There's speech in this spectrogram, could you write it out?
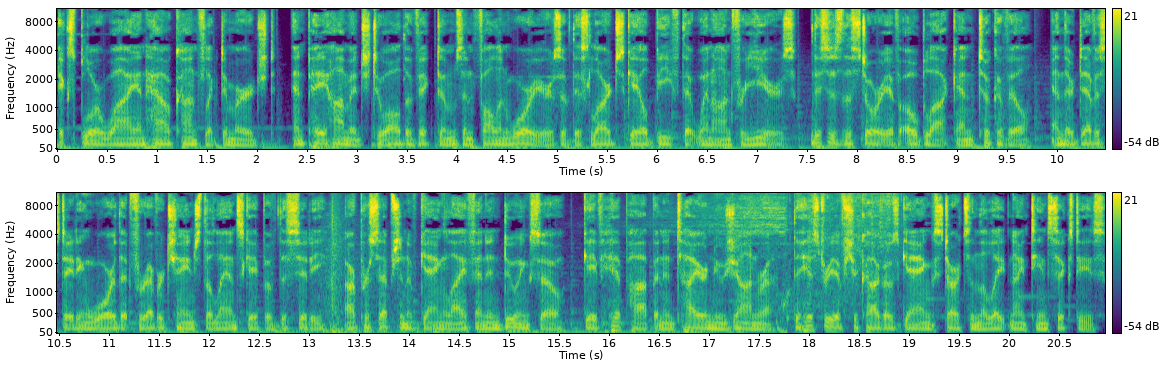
explore why and how conflict emerged, and pay homage to all the victims and fallen warriors of this large-scale beef that went on for years. This is the story of O-Block and Tookaville, and their devastating war that forever changed the landscape of the city, our perception of gang life, and in doing so, gave hip-hop an entire new genre. The history of Chicago's gangs starts in the late 1960s.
